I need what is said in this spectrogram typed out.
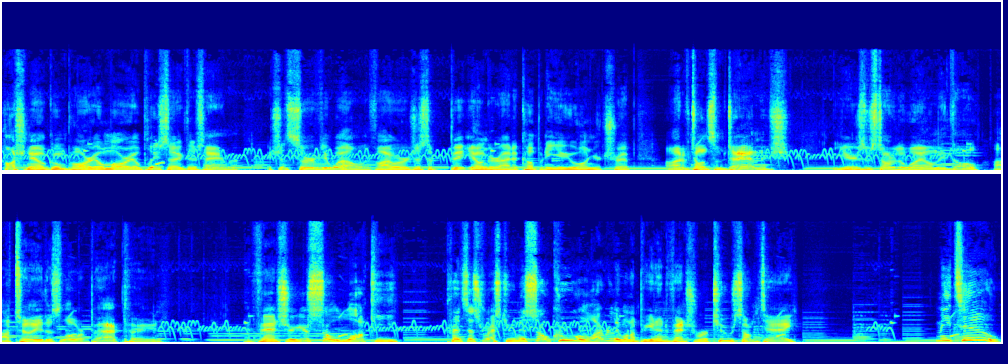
Hush now, Goombario. Mario, please take this hammer. It should serve you well. If I were just a bit younger, I'd accompany you on your trip. I'd have done some damage. The years have started to weigh on me, though. I'll tell you this lower back pain. Adventure, you're so lucky. Princess rescuing is so cool. I really want to be an adventurer too someday. Me too.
